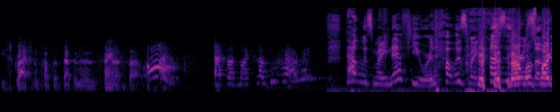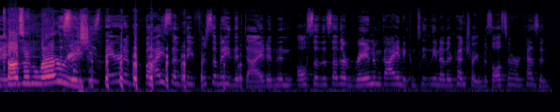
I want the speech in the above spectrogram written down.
He scratched himself to death in an insane asylum. Oh, that was my cousin Harry. that was my nephew, or that was my cousin. That or was my cousin Larry. So she's there to buy something for somebody that died, and then also this other random guy in a completely another country was also her cousin.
